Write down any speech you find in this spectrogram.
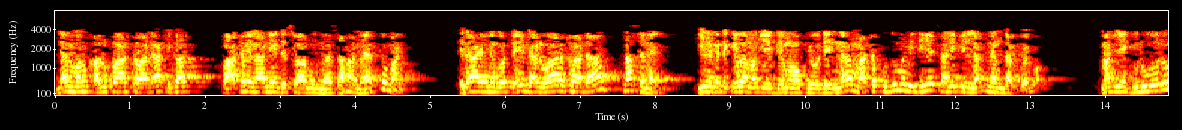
දැන් මං කළු පාට වඩා ටිකක් පාට වෙලා නේද ස්වාමින් වහන්සේ අහන ඇත්තමයි. එදා වෙනකොට ඒ දරුවාට වඩා ලස්සනයි. ඊළඟට කිව්වා මගේ දෙමෝපියෝ දෙන්න මට පුදුම විදිහේ සැලකිල්ලක් දැන් දක්වනවා. මගේ ගුරුවරු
